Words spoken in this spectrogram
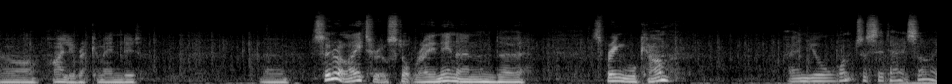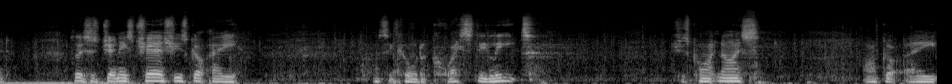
are highly recommended. Um, sooner or later it'll stop raining and uh, spring will come and you'll want to sit outside. So this is Jenny's chair. She's got a, what's it called, a Quest Elite, which is quite nice. I've got a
